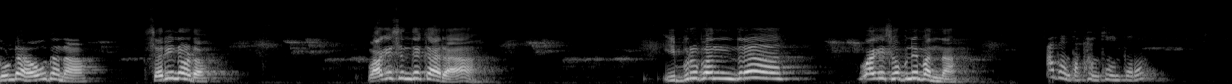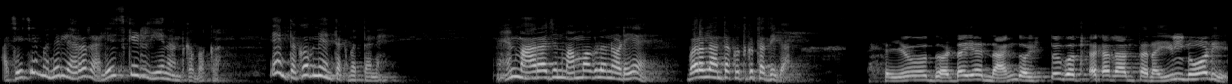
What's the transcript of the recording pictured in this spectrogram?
ಗುಂಡ ಹೌದನಾ? ಸರಿ ನೋಡು. ವಾಗೇಶಂದೆ ಕಾರ ಇಬ್ರು ಬಂದ್ರ ವಾಗೇಶ್ ಒಬ್ಬನೇ ಬಂದ. ಅದೆಂತ ಕಂಕೆ ಅಂತೀರಿ? ಅಜೇಜ ಮನೇಲಿ ಯಾರು ಕೇಳಿರಿ, ಏನು ಅನ್ಕೋಬೇಕ? ಏನು ತಗೊಬ್ನಿ ಅಂತಕ್ಕೆ ಬರ್ತಾನೆ? ಏನು ಮಹಾರಾಜನ ಮೊಮ್ಮಗಳು ನೋಡಿ, ಬರಲ್ಲ ಅಂತ ಕುತ್ಕೊತದೀಗ. ಅಯ್ಯೋ ದೊಡ್ಡಯ್ಯ ನಂಗೆ ಅಷ್ಟು ಗೊತ್ತಾಗಲ್ಲ ಅಂತಾನ. ಇಲ್ಲಿ ನೋಡಿ,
